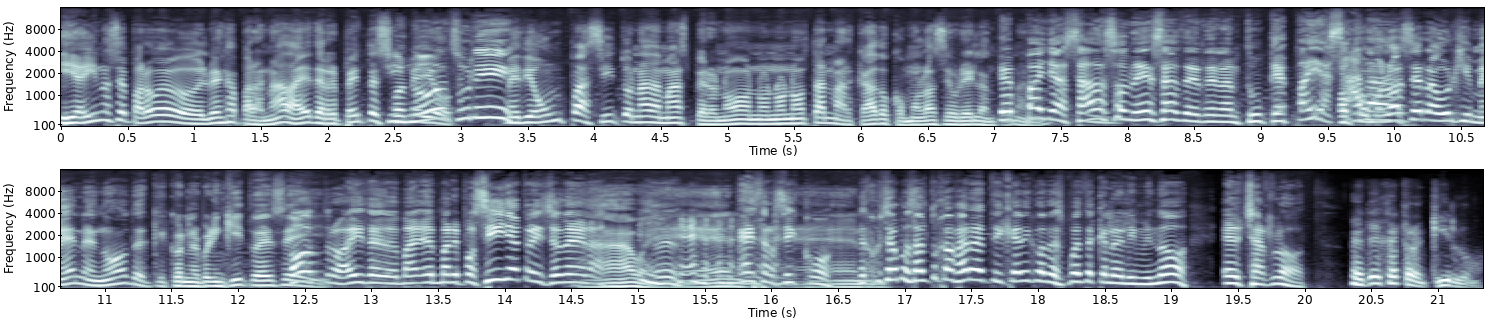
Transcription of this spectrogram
Y ahí no se paró el Benja para nada, ¿eh? De repente sí Pues no, me, dio, me dio un pasito nada más, pero no, no, no, no tan marcado como lo hace Uriel ¿Qué Antuna. ¿no? payasadas son esas de Delantú? ¿Qué O payasadas? como lo hace Raúl Jiménez, ¿no? De que con el brinquito ese. y- Otro, ahí, de- ma- mariposilla traicionera. Ah, bueno. Hocico. bueno. Escuchamos al Tucaferetti, ¿qué dijo después de que lo eliminó el Charlotte? Me deja tranquilo.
